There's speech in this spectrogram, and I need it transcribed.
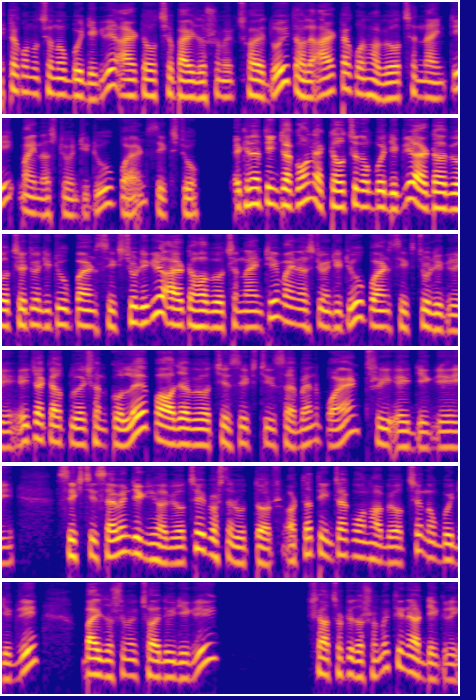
একটা কোণ হচ্ছে নব্বই ডিগ্রি আরেকটা হচ্ছে বাইশ দশমিক ছয় দুই, তাহলে আরেকটা কোণ হবে হচ্ছে ninety minus twenty two point six two এখানে তিনটা কোণ, একটা হচ্ছে নব্বই ডিগ্রি, আরেকটা হবে হচ্ছে twenty two point six two degree, আরেকটা হবে হচ্ছে ninety minus twenty two point six two degree. এইটা ক্যালকুলেশন করলে পাওয়া যাবে হচ্ছে sixty seven point three eight degree. এই সিক্সটি সেভেন ডিগ্রি হবে হচ্ছে এই প্রশ্নের উত্তর, অর্থাৎ তিনটা কোণ হবে হচ্ছে নব্বই ডিগ্রি, বাইশ দশমিক ছয় দুই ডিগ্রি, সাতষট্টি দশমিক তিন আট ডিগ্রি।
